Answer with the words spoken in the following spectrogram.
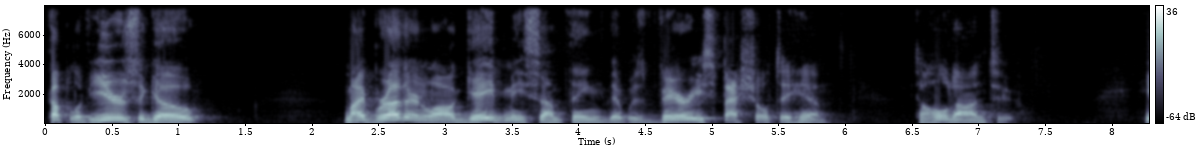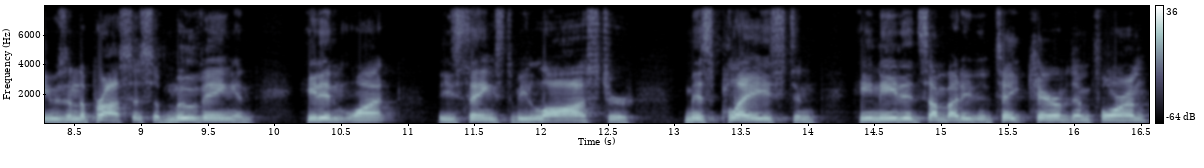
A couple of years ago, my brother in law gave me something that was very special to him to hold on to. He was in the process of moving and he didn't want these things to be lost or misplaced, and he needed somebody to take care of them for him.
